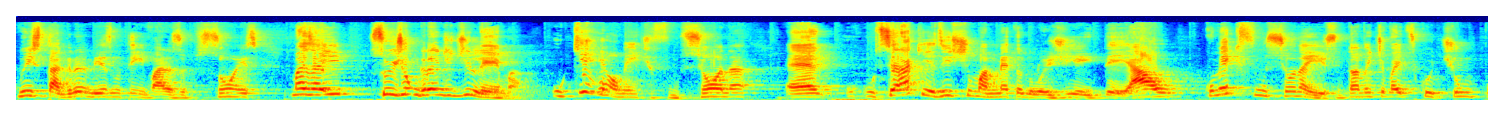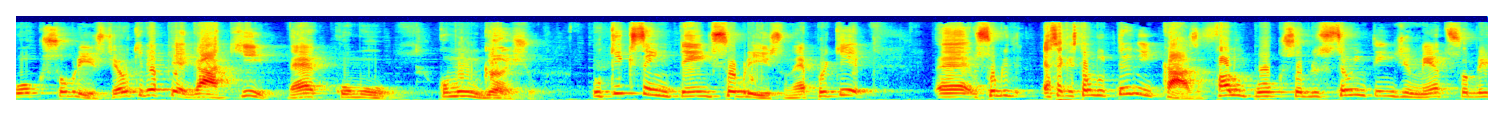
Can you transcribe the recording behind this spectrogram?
no Instagram mesmo tem várias opções, mas aí surge um grande dilema. O que realmente funciona? É, será que existe uma metodologia ideal? Como é que funciona isso? Então a gente vai discutir um pouco sobre isso. Eu queria pegar aqui, né, como, como um gancho. O que, que você entende sobre isso, né? Porque é, sobre essa questão do treino em casa, fala um pouco sobre o seu entendimento sobre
